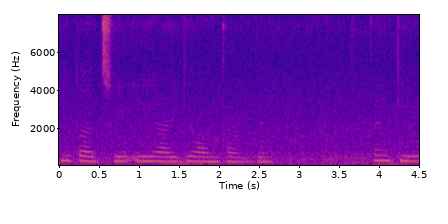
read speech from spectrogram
ঠিক আছে এই আইডি অন থাকবে থ্যাংক ইউ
